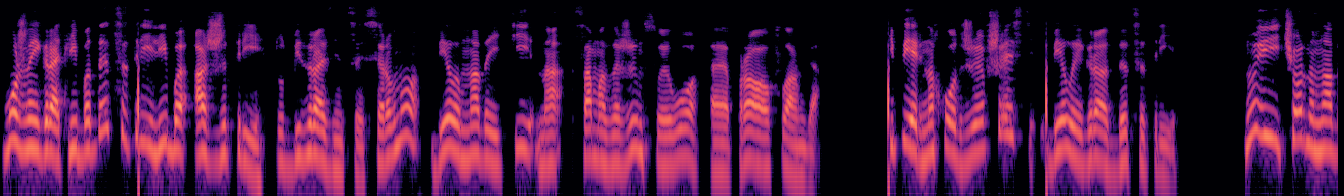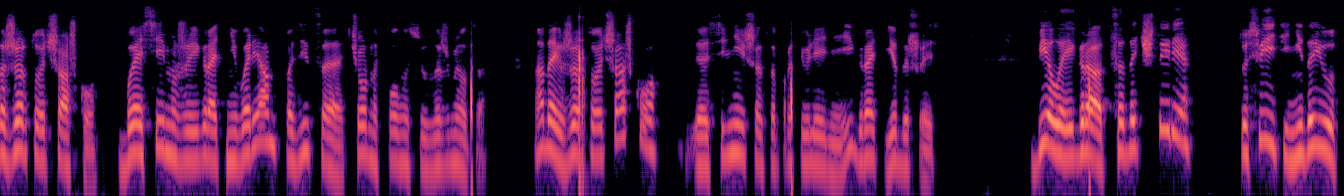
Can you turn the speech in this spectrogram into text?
Можно играть либо dc3, либо hg3. Тут без разницы. Все равно белым надо идти на самозажим своего э, правого фланга. Теперь на ход gf6 белые играют dc3. Ну и черным надо жертвовать шашку. b7 уже играть не вариант. Позиция черных полностью зажмется. Надо их жертвовать шашку. Э, сильнейшее сопротивление и играть ед6. Белая игра cd4. То есть, видите, не дают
